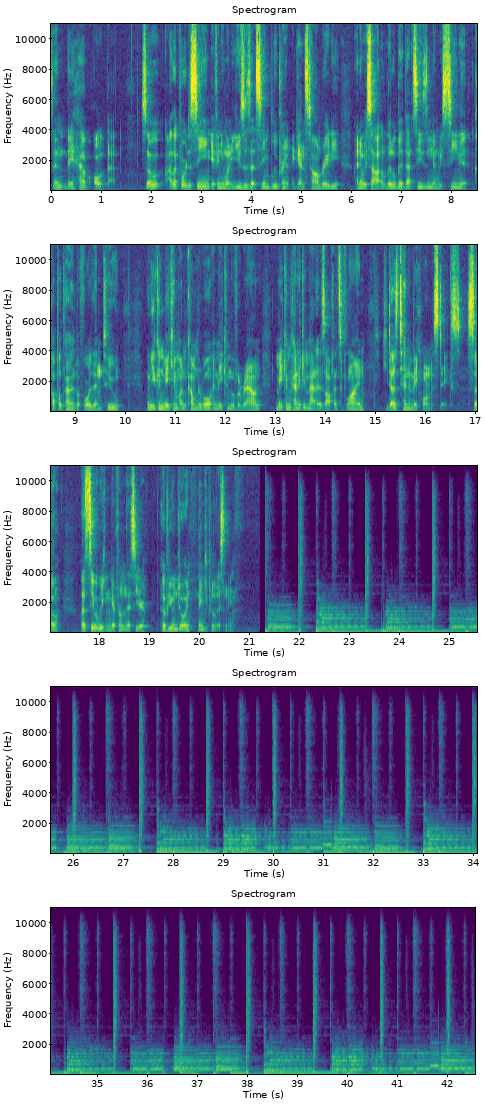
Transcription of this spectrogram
And they have all of that. So I look forward to seeing if anyone uses that same blueprint against Tom Brady. I know we saw a little bit that season, and we've seen it a couple times before then too. When you can make him uncomfortable and make him move around, make him kind of get mad at his offensive line, he does tend to make more mistakes. So let's see what we can get from this year. Hope you enjoyed. Thank you for listening.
